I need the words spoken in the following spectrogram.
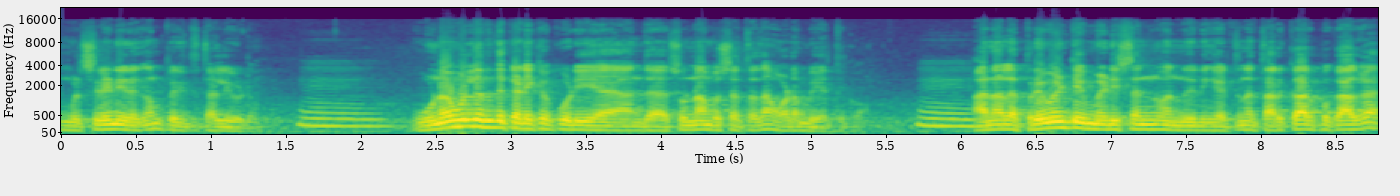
உங்கள் சிறுநீரகம் பிரித்து தள்ளிவிடும். உணவுலேருந்து கிடைக்கக்கூடிய அந்த சுண்ணாம்பு சத்தை தான் உடம்பு ஏற்றுக்கும் அதனால் ப்ரிவென்டிவ் மெடிசன் வந்து நீங்கள் எடுத்துன தற்காப்புக்காக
